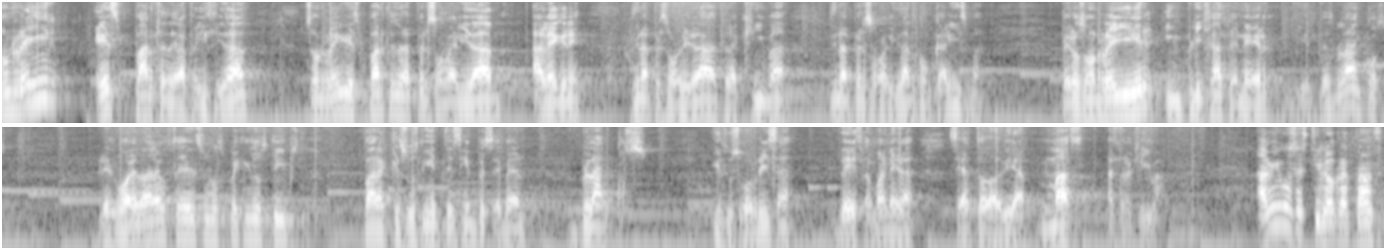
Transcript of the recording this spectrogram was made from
Sonreír es parte de la felicidad, sonreír es parte de una personalidad alegre, de una personalidad atractiva, de una personalidad con carisma. Pero sonreír implica tener dientes blancos. Les voy a dar a ustedes unos pequeños tips para que sus dientes siempre se vean blancos y su sonrisa de esa manera sea todavía más atractiva. Amigos estilócratas,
